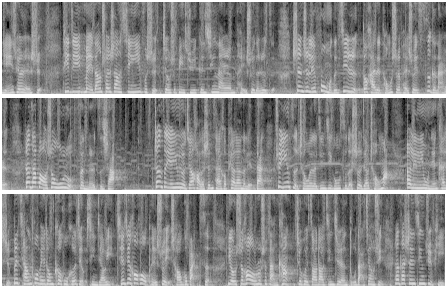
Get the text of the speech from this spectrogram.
演艺圈人士。提及每当穿上新衣服时，就是必须跟新男人陪睡的日子，甚至连父母的忌日都还得同时陪睡四个男人，让她饱受侮辱，愤而自杀。张子妍拥有姣好的身材和漂亮的脸蛋，却因此成为了经纪公司的社交筹码。二零零五年开始被强迫陪同客户喝酒、性交易，前前后后陪睡超过百次。有时候若是反抗，就会遭到经纪人毒打教训，让他身心俱疲。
